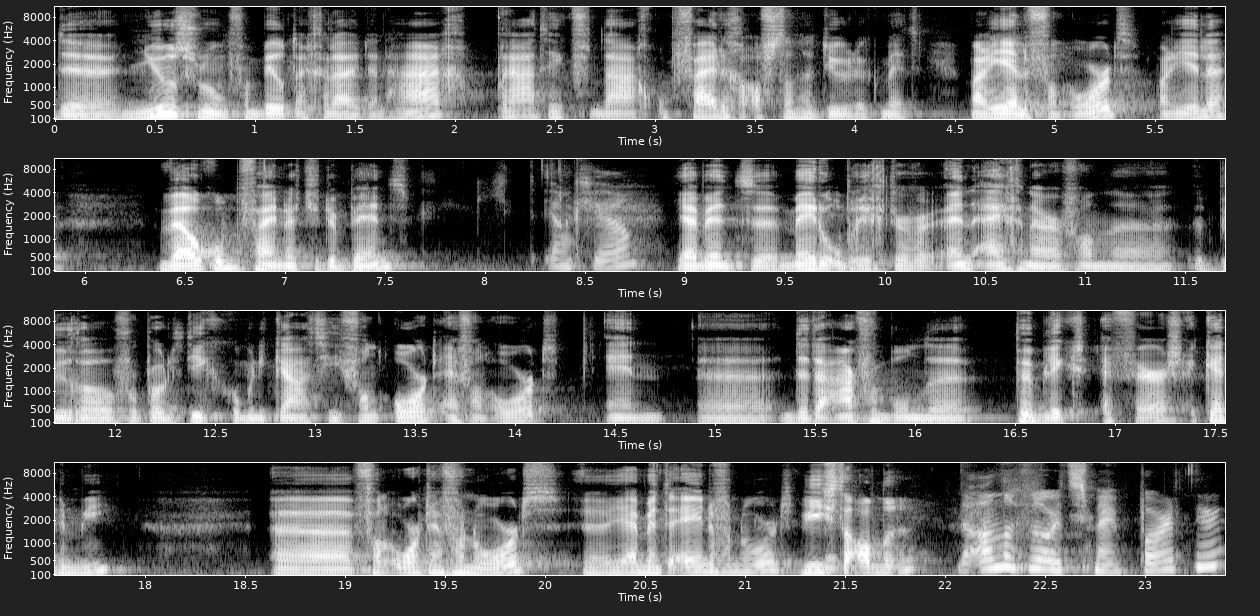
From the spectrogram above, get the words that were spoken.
de newsroom van Beeld en Geluid Den Haag praat ik vandaag op veilige afstand natuurlijk met Marielle van Oort. Marielle, welkom, fijn dat je er bent. Dankjewel. Jij bent uh, medeoprichter en eigenaar van uh, het Bureau voor Politieke Communicatie van Oort en van Oort. En uh, de daaraan verbonden Public Affairs Academy. van Oort en van Oort. jij bent de ene van Oort. Wie is de andere? De andere van Oort is mijn partner.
